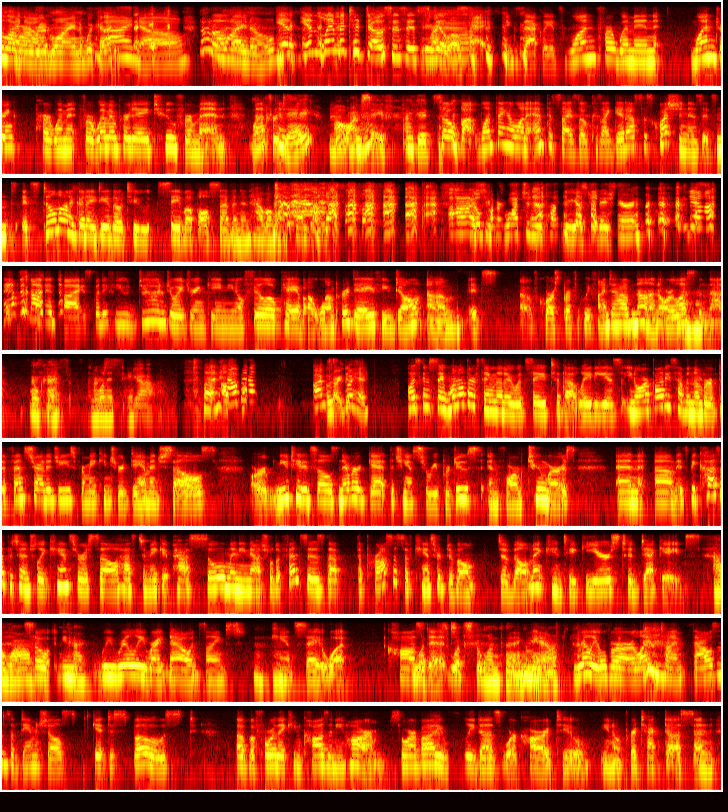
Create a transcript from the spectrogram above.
we love our red wine. What can I, I know. Not well, a wino. In, in limited doses, it's still okay. exactly. It's one for women, one drink per women for women per day, two for men. One That's per cons- day? Mm-hmm. Oh, I'm mm-hmm. safe. I'm good. so, but one thing I want to emphasize though, because I get asked this question, is it's it's still not a good idea though to save up all seven and have them on Sunday. ah, no she part. was watching your party yesterday, Sharon. yeah. that's not advice. But if you do enjoy drinking, you know, feel okay about one per day. If you don't, um, it's of course perfectly fine to have none or less Mm-hmm. than that. Okay. And one a day. Yeah. But And how about? I'm sorry. Go gonna- ahead. I was going to say one other thing that I would say to that lady is, you know, our bodies have a number of defense strategies for making sure damaged cells or mutated cells never get the chance to reproduce and form tumors. And um, it's because a potentially cancerous cell has to make it past so many natural defenses that the process of cancer develop, development can take years to decades. Oh wow. So, I mean, Okay. we really, right now in science, can't say what caused what's, it. what's the one thing? I mean, yeah. really, over our lifetime, thousands of damaged cells get disposed of before they can cause any harm. So our body really does work hard to, you know, protect us, and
